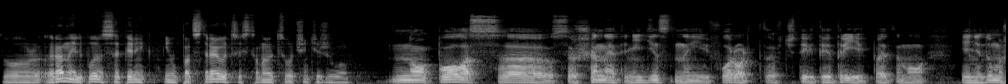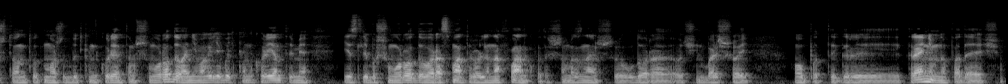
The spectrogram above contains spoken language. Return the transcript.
то рано или поздно соперник к нему подстраивается и становится очень тяжело. Но Полос э, совершенно это не единственный форвард в 4-3-3, поэтому я не думаю, что он тут может быть конкурентом Шамуродова. Они могли быть конкурентами, если бы Шамуродова рассматривали на фланг, потому что мы знаем, что у Элдора очень большой опыт игры крайним нападающим.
